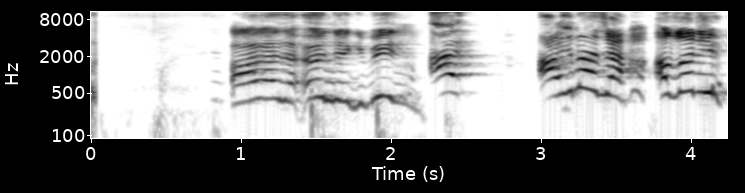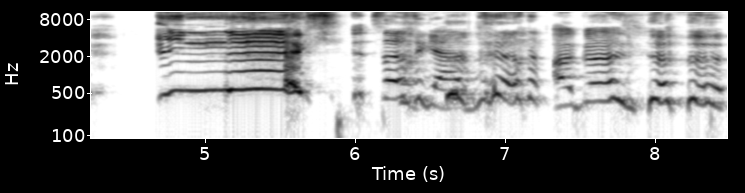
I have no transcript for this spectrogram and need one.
Arkadaşlar önceki bir Arkadaşlar az önce innek sesi geldi. arkadaşlar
